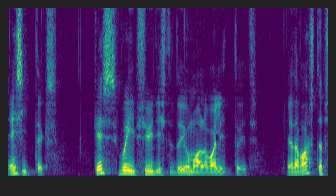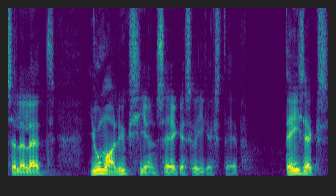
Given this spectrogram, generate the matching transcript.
esiteks, kes võib süüdistada Jumala valituid ja ta vastab sellele, et Jumal üksi on see, kes õigeks teeb. teiseks,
